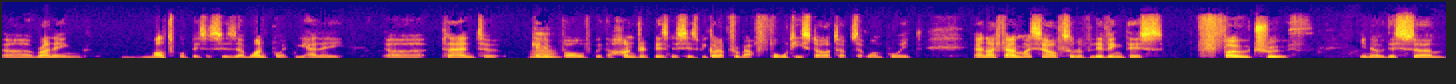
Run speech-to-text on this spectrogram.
uh, running multiple businesses. At one point, we had a uh, plan to get mm. involved with hundred businesses. We got up to about forty startups at one point, and I found myself sort of living this faux truth. You know, this um,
